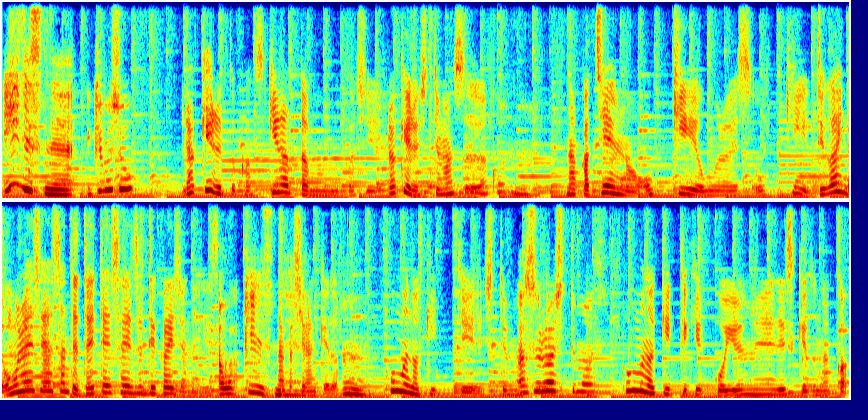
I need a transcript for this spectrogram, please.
いいですね。行きましょう。ラケルとか好きだったもん昔ラケル知ってます？なんかチェーンの大きいオムライス大きいでかいのオムライス屋さんって大体サイズでかいじゃないですあ、大かきいですね。なんか知らんけどうん。ポムの木って知ってまあ、すそれは知ってます。ポムの木って結構有名ですけどなんか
